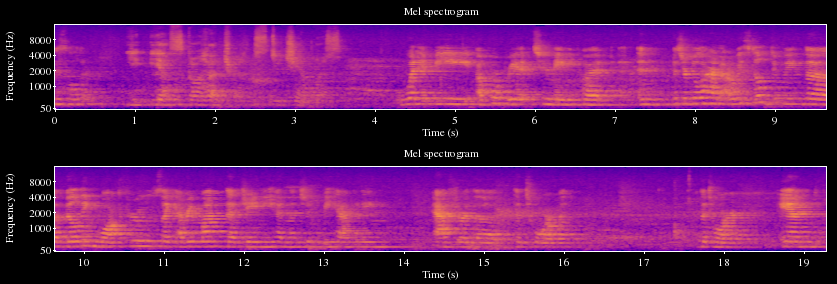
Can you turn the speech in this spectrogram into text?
Ms. Holder? Y- Yes, go ahead, trustee Chambliss. Would it be appropriate to maybe put, and Mr. Dullahan, are we still doing the building walkthroughs like every month that Jamie had mentioned would be happening after the, the tour with, the tour? And,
